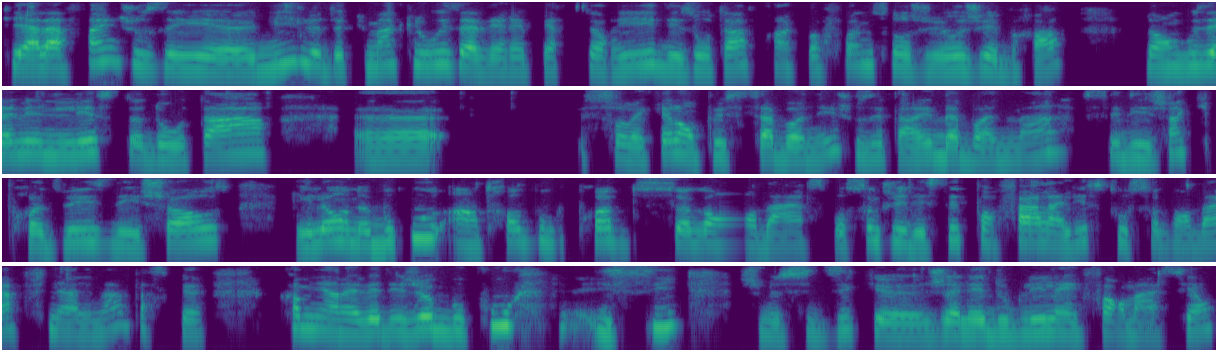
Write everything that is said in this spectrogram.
Puis à la fin, je vous ai euh, mis le document que Louise avait répertorié des auteurs francophones sur GeoGebra. Donc, vous avez une liste d'auteurs sur lesquels on peut s'abonner. Je vous ai parlé d'abonnement. C'est des gens qui produisent des choses. Et là, on a beaucoup, entre autres, beaucoup de profs du secondaire. C'est pour ça que j'ai décidé de pas faire la liste au secondaire finalement, parce que comme il y en avait déjà beaucoup ici, je me suis dit que j'allais doubler l'information.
